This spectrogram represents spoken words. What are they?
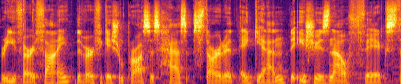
re-verify. The verification process has started again. The issue is now fixed.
